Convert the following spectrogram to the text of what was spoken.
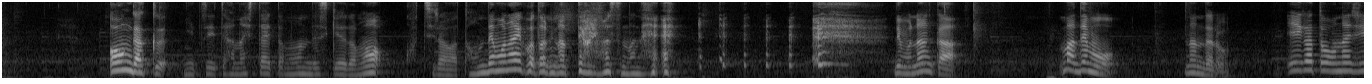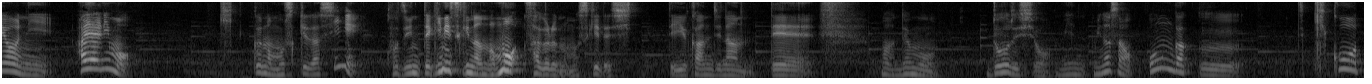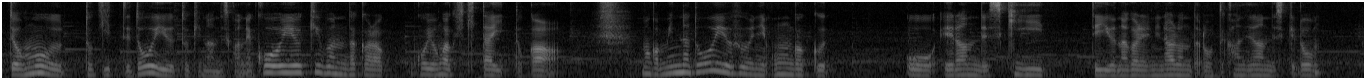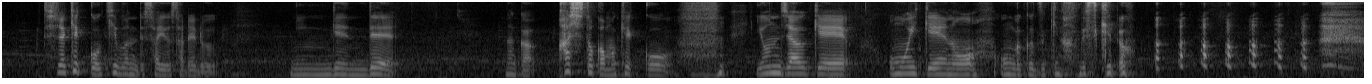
音楽について話したいと思うんですけれどもこちらはとんでもないことになっておりますので。でもなんかまあでもなんだろう映画と同じように流行りも聞くのも好きだし個人的に好きなのも探るのも好きですしっていう感じなんでまあでもどうでしょう。み皆さん音楽聴こうって思う時ってどういう時なんですかね？こういう気分だからこういう音楽聴きたいとかなんかみんなどういう風に音楽を選んで好きっていう流れになるんだろうって感じなんですけど私は結構気分で左右される人間でなんか歌詞とかも結構 読んじゃう系重い系の音楽好きなんですけど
